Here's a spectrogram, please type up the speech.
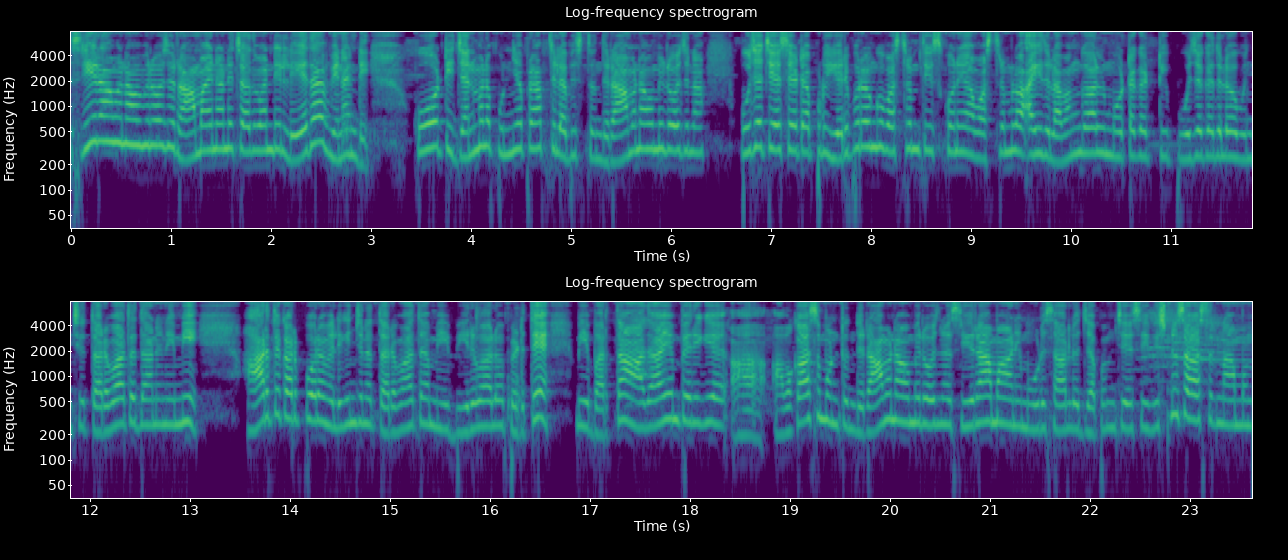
శ్రీరామనవమి రోజు రామాయణాన్ని చదవండి లేదా వినండి. కోటి జన్మల పుణ్యప్రాప్తి లభిస్తుంది. రామనవమి రోజున పూజ చేసేటప్పుడు ఎరుపు రంగు వస్త్రం తీసుకొని ఆ వస్త్రంలో ఐదు లవంగాలు మూటగట్టి పూజ గదిలో ఉంచి తర్వాత దానిని మీ హారతి కర్పూరం వెలిగించిన తర్వాత మీ బీరువాలో పెడితే మీ భర్త ఆదాయం పెరిగే అవకాశం ఉంటుంది. రామనవమి రోజున శ్రీరామ అని మూడు సార్లు జపం చేసి విష్ణు సహస్రనామం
